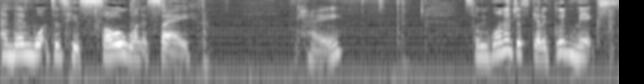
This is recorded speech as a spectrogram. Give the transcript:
And then what does his soul want to say? Okay. So we want to just get a good mix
